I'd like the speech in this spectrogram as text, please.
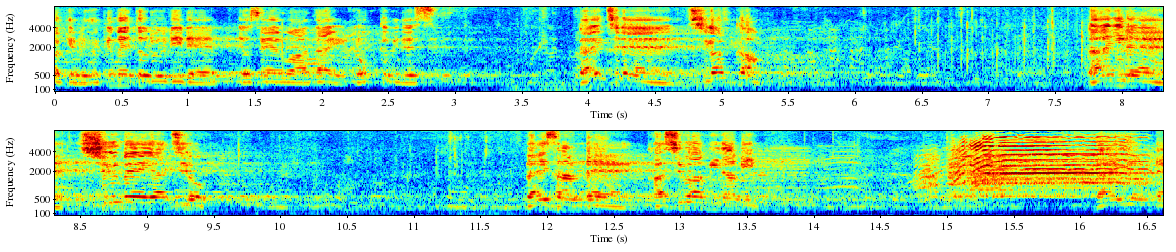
4×100m リレー予選は第6組です。第1レーン志学館。第2レーン襲名八千代第3レーン柏南。第4レ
